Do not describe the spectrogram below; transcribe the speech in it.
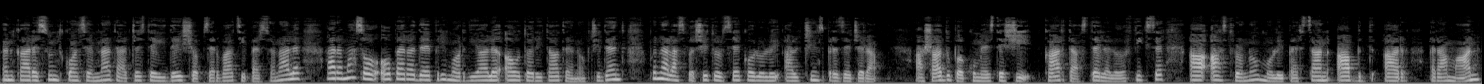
în care sunt consemnate aceste idei și observații personale, a rămas o operă de primordială autoritate în Occident până la sfârșitul secolului al XV-lea. Așa după cum este și Cartea Stelelor Fixe a astronomului persan Abd ar-Rahman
